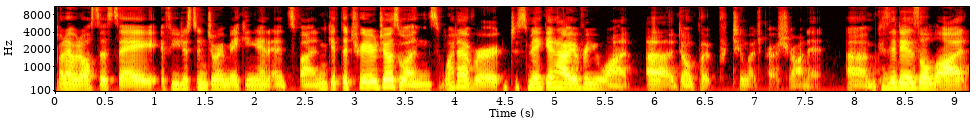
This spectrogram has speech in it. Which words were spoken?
But I would also say if you just enjoy making it and it's fun, get the Trader Joe's ones, whatever. Just make it however you want. Uh, don't put too much pressure on it because um, it is a lot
